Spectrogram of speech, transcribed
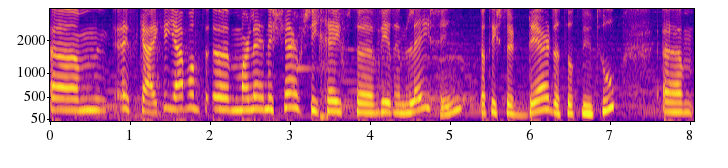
Um, even kijken. Ja, want Marlene Scherfs die geeft weer een lezing. Dat is de derde tot nu toe. Um,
